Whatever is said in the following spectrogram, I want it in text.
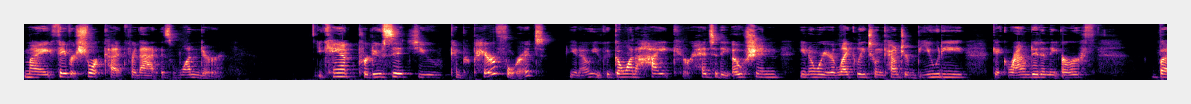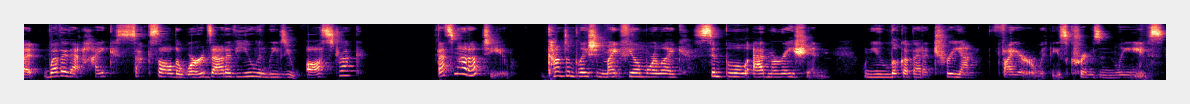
My favorite shortcut for that is wonder. You can't produce it, you can prepare for it. You know, you could go on a hike or head to the ocean, you know, where you're likely to encounter beauty, get grounded in the earth. But whether that hike sucks all the words out of you and leaves you awestruck, that's not up to you. Contemplation might feel more like simple admiration when you look up at a tree on fire with these crimson leaves,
